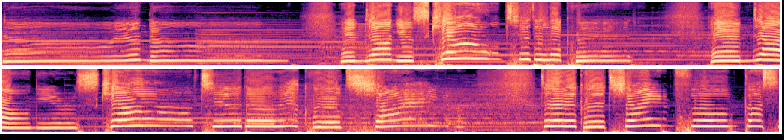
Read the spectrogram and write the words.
No, and on, and on you scale to the liquid, and on your scale to the liquid shine liquid shameful buses.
